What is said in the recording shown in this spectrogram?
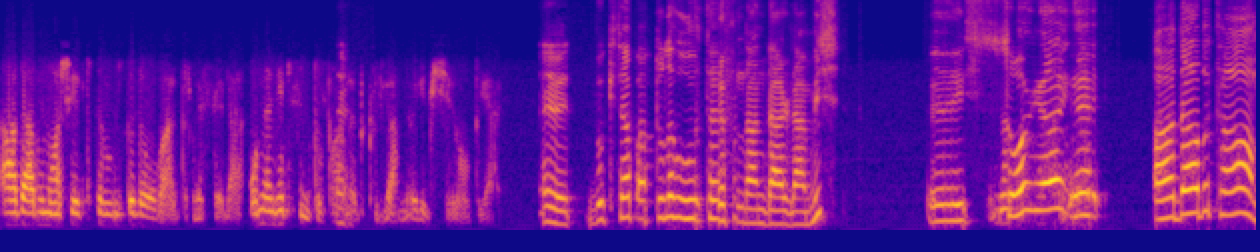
Adab-ı Maşiyet kitabımızda da o vardır mesela. Onların hepsini toparladık evet. falan öyle bir şey oldu yani. Evet, bu kitap Abdullah Uğur tarafından derlenmiş. Ee, sonra e, Adab-ı Taam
